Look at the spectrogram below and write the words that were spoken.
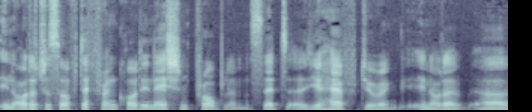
in order to solve different coordination problems that uh, you have during in order uh,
